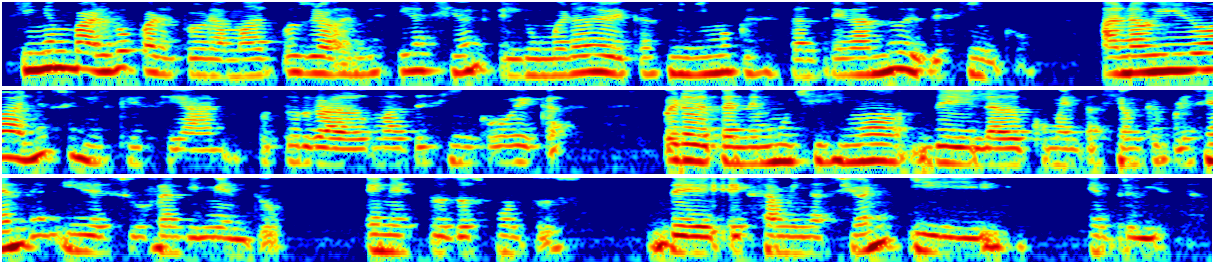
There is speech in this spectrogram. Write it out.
Sin embargo, para el programa de posgrado de investigación, el número de becas mínimo que se está entregando es de 5. Han habido años en los que se han otorgado más de 5 becas, pero depende muchísimo de la documentación que presenten y de su rendimiento en estos dos puntos de examinación y entrevista.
